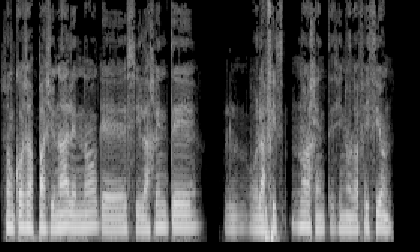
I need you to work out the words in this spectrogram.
son cosas pasionales, ¿no? Que si la gente, o la no la gente, sino la afición,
